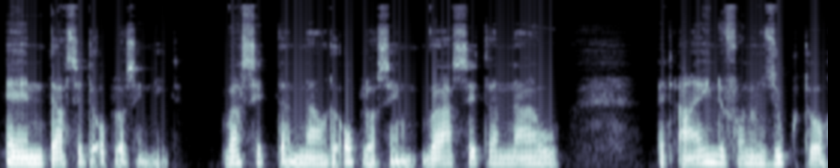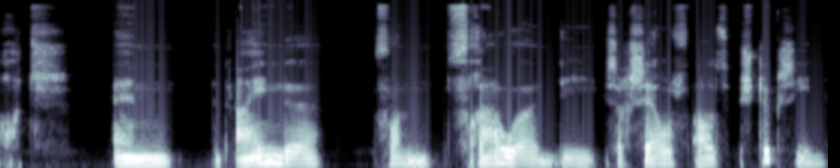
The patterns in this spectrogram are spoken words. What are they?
En daar zit de oplossing niet. Waar zit dan nou de oplossing? Waar zit dan nou het einde van een zoektocht? En het einde van vrouwen die zichzelf als stuk zien,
